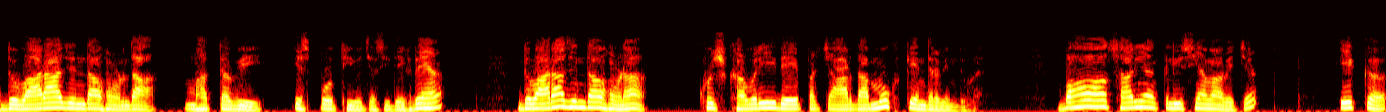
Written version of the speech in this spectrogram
ਦੁਬਾਰਾ ਜ਼ਿੰਦਾ ਹੋਣ ਦਾ ਮਹੱਤਵ ਵੀ ਇਸ ਪੋਥੀ ਵਿੱਚ ਅਸੀਂ ਦੇਖਦੇ ਹਾਂ। ਦੁਬਾਰਾ ਜ਼ਿੰਦਾ ਹੋਣਾ ਖੁਸ਼ਖਬਰੀ ਦੇ ਪ੍ਰਚਾਰ ਦਾ ਮੁੱਖ ਕੇਂਦਰ ਬਿੰਦੂ ਹੈ। ਬਹੁਤ ਸਾਰੀਆਂ ਕਲੀਸਿਆਵਾਂ ਵਿੱਚ ਇੱਕ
